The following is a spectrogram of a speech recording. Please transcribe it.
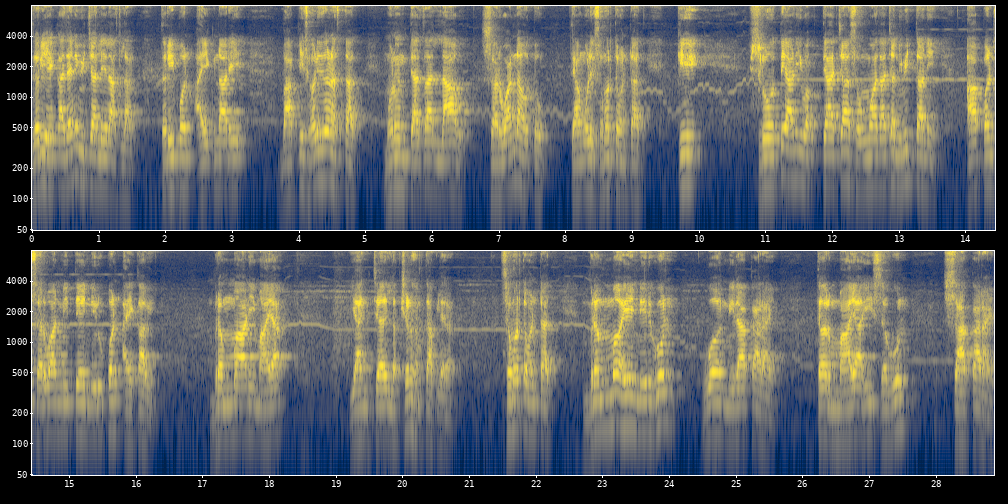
जरी एखाद्याने विचारलेला असला तरी पण ऐकणारे बाकी सगळेजण असतात. म्हणून त्याचा लाभ सर्वांना होतो. त्यामुळे समर्थ म्हणतात की श्रोते आणि वक्त्याच्या संवादाच्या निमित्ताने आपण सर्वांनी ते निरूपण ऐकावे. ब्रह्म आणि माया यांचे लक्षण सांगतं आपल्याला. समर्थ म्हणतात ब्रह्म हे निर्गुण व निराकार आहे तर माया ही सगुण साकार आहे.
